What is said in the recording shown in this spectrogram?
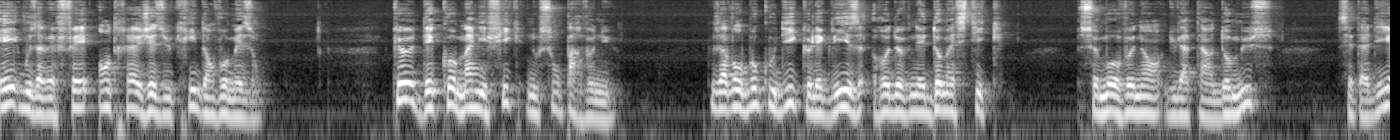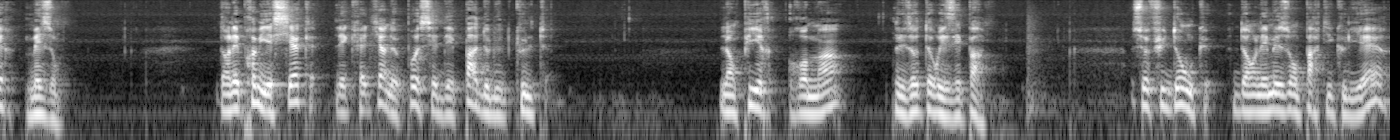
et vous avez fait entrer Jésus-Christ dans vos maisons. Que d'échos magnifiques nous sont parvenus. Nous avons beaucoup dit que l'Église redevenait domestique, ce mot venant du latin domus, c'est-à-dire maison. Dans les premiers siècles, les chrétiens ne possédaient pas de lieu de culte. L'Empire romain ne les autorisait pas. Ce fut donc dans les maisons particulières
